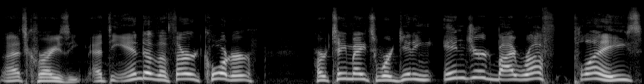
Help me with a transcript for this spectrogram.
That's crazy. At the end of the third quarter, her teammates were getting injured by rough plays,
